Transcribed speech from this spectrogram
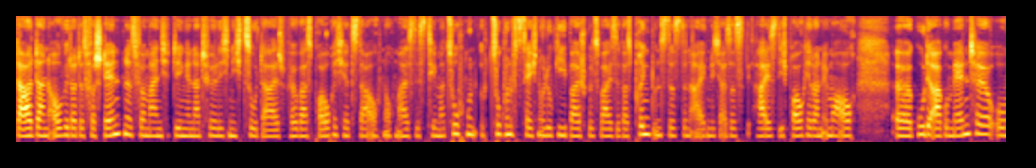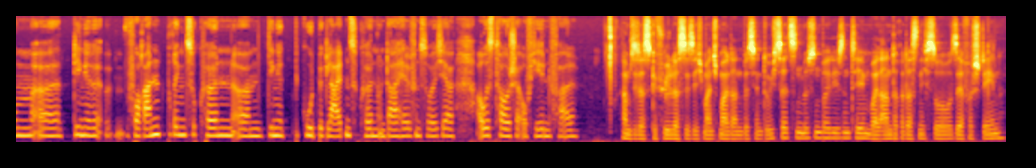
da dann auch wieder das Verständnis für manche Dinge natürlich nicht so da ist. Für was brauche ich jetzt da auch nochmals das Thema Zukunftstechnologie beispielsweise? Was bringt uns das denn eigentlich? Also das heißt, ich brauche ja dann immer auch äh, gute Argumente, um äh, Dinge voranbringen zu können, ähm, Dinge gut begleiten zu können und da helfen solche Austausche auf jeden Fall. Haben Sie das Gefühl, dass Sie sich manchmal dann ein bisschen durchsetzen müssen bei diesen Themen, weil andere das nicht so sehr verstehen?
